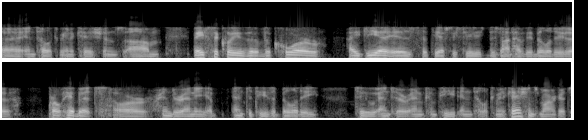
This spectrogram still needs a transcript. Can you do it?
uh, in telecommunications. Um, basically, the, the core idea is that the FCC does not have the ability to prohibit or hinder any entity's ability to enter and compete in telecommunications markets.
